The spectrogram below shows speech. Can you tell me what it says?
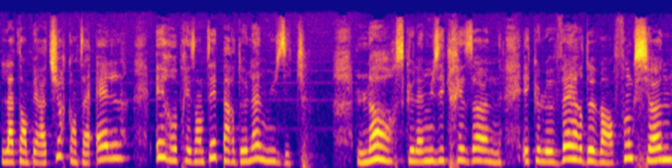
La température, quant à elle, est représentée par de la musique. Lorsque la musique résonne et que le verre de vin fonctionne,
